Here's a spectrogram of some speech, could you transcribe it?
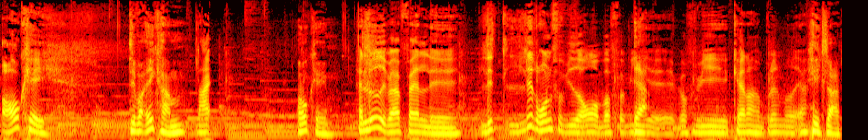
Okay. Det var ikke ham? Nej. Okay, Han lød i hvert fald øh, lidt, lidt rundforvirret over, hvorfor vi, Ja. øh, hvorfor vi kalder ham på den måde. Ja. helt klart.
